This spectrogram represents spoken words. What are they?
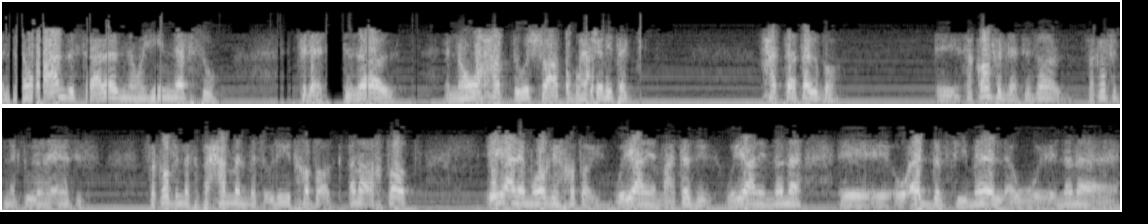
إن هو عنده استعداد إنه يهين نفسه في الاعتذار إن هو حط وشه على طب هجمتك حتى ترضى. إيه ثقافة الاعتذار ثقافة إنك تقول أنا آسف ثقافة إنك تتحمل مسؤولية خطأك. أنا أخطأت. إيه يعني لما أواجه خطأي؟ وإيه يعني لما اعتذر وإيه يعني إن أنا إيه أؤدب في مال أو إن أنا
